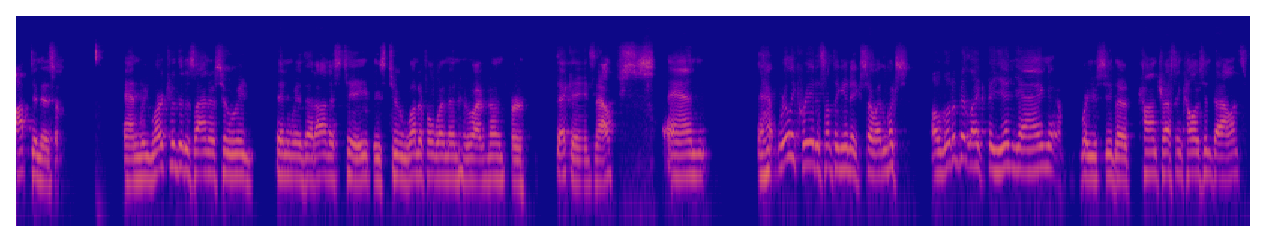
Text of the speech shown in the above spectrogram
optimism. And we worked with the designers who we'd been with at Honest Tea, these two wonderful women who I've known for decades now, and really created something unique. So it looks a little bit like the yin yang, where you see the contrasting colors in balance.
